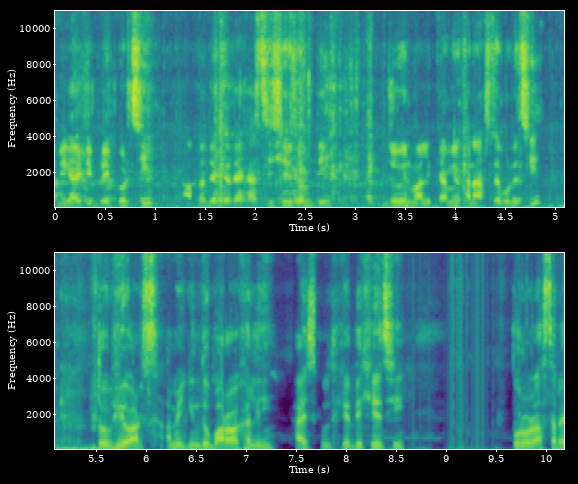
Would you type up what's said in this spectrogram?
আমি গাড়িটি ব্রেক করছি, আপনাদেরকে দেখাচ্ছি সেই জলদি জমির মালিককে আমি ওখানে আসতে বলেছি। তো ভিউয়ার্স আমি কিন্তু বারোয়াখালী হাই স্কুল থেকে দেখিয়েছি। পুরো রাস্তাটা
